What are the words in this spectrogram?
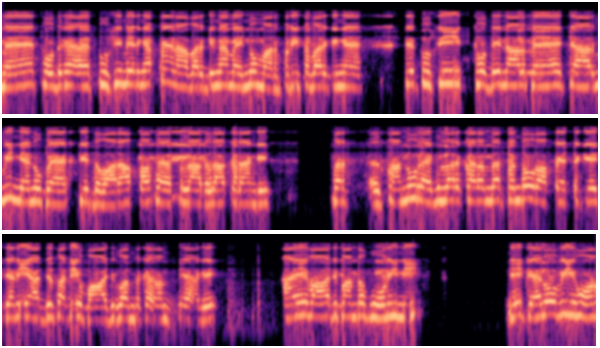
ਮੈਂ ਤੁਹਾਡੀਆਂ ਤੁਸੀਂ ਮੇਰੀਆਂ ਭੈਣਾਂ ਵਰਗੀਆਂ ਮੈਨੂੰ ਮਨਪ੍ਰੀਤ ਵਰਗੀਆਂ ਤੇ ਤੁਸੀਂ ਤੁਹਾਡੇ ਨਾਲ ਮੈਂ 4 ਮਹੀਨਿਆਂ ਨੂੰ ਬੈਠ ਕੇ ਦੁਬਾਰਾ ਆਪਾਂ ਫੈਸਲਾ ਅਗਲਾ ਕਰਾਂਗੇ। ਅਹ, ਸਾਨੂੰ ਰੈਗੂਲਰ ਕਰਨ ਦਾ ਢੰਡੋਰਾ ਪਿੱਟ ਕੇ ਜਾਨੀ ਅੱਜ ਸਾਡੀ ਆਵਾਜ਼ ਬੰਦ ਕਰਨ ਤੇ ਆ ਗਏ। ਐ ਆਵਾਜ਼ ਬੰਦ ਹੋਣੀ ਨਹੀਂ। ਇਹ ਕਹਿ ਲੋ ਵੀ ਹੁਣ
